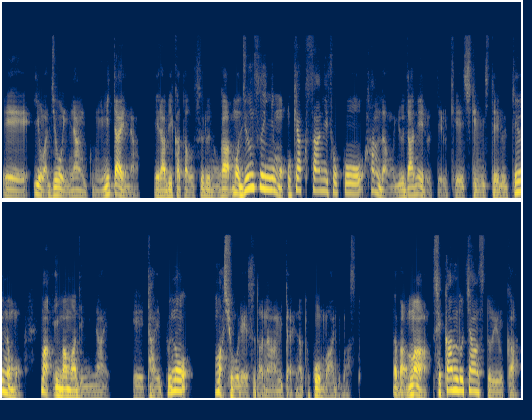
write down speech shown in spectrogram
えー要は上位何組みたいな選び方をするのが、もう純粋にもお客さんにそこを判断を委ねるっていう形式にしてるっていうのも、まあ、今までにない、えータイプの、まあ、賞レースだな、みたいなところもありますと。だからまあ、セカンドチャンスというか、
